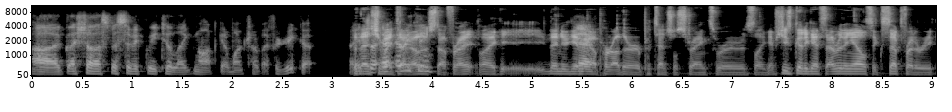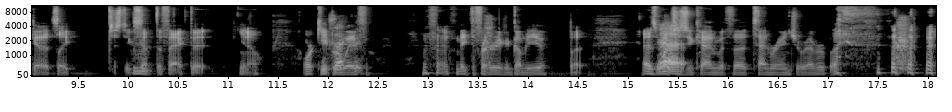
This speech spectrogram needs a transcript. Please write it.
uh, Glaciella specifically to like not get one shot by Frederica. But right? then So she might take other stuff, right? Like then you're giving Yeah. up her other potential strengths. Where it's like if she's good against everything else except Frederica, it's like just accept the fact that you know, or keep her away, Mm-hmm. From, make the Frederica come to you. But as much as you can with a ten range or whatever. But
